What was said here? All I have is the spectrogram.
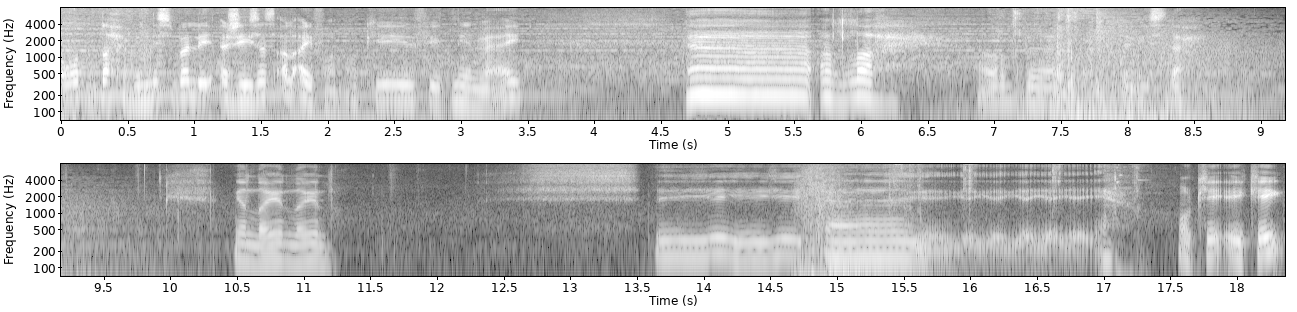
أوضح بالنسبة لأجهزة الآيفون. أوكي في اثنين معي. آه الله. رب تلاقي سلاح. يلا يلا يلا. okay AK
